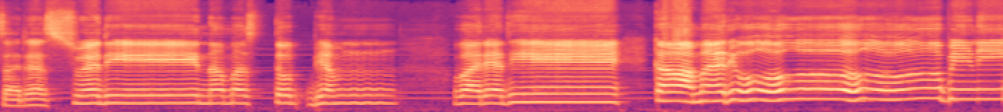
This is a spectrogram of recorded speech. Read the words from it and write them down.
സരസ്വതീ നമസ്തുഭ്യം. വരതി കാമരൂപിണി.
